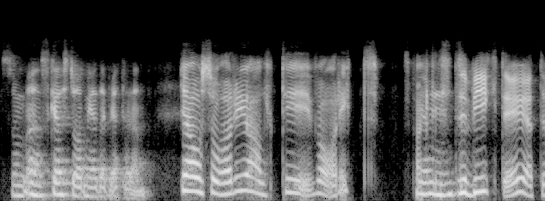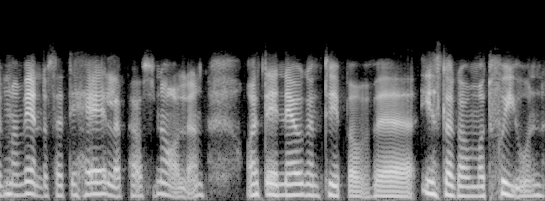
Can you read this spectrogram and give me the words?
som önskas då av medarbetaren? Ja, och så har det ju alltid varit. Faktiskt. Det viktiga är ju att man vänder sig till hela personalen och att det är någon typ av eh, inslag av motion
